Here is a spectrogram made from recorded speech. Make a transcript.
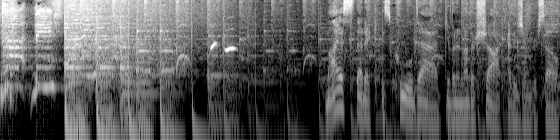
Not this time. My aesthetic is cool dad giving another shot at his younger self.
